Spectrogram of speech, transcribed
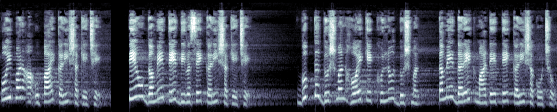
કોઈ પણ આ ઉપાય કરી શકે છે. તેઓ ગમે તે દિવસે કરી શકે છે. ગુપ્ત દુશ્મન હોય કે ખુલ્લો દુશ્મન તમે દરેક માટે તે કરી શકો છો.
